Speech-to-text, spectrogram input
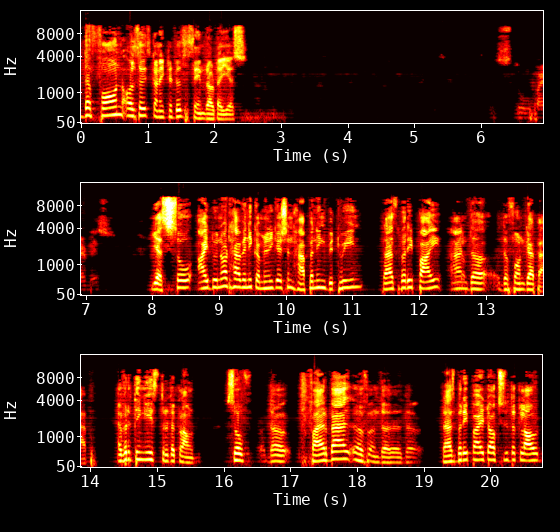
The phone also is connected to the same router. Yes. it's to Firebase? Yes. So I do not have any communication happening between Raspberry Pi and the, the PhoneGap app. Everything is through the cloud. So f- the Firebase, uh, the, the Raspberry Pi talks to the cloud.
